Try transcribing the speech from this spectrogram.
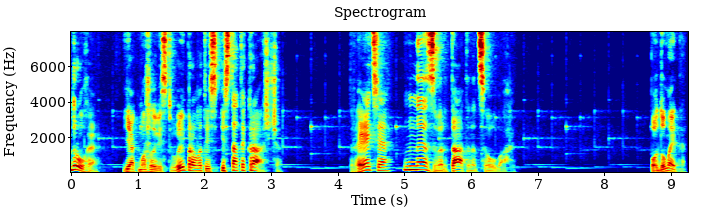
Друге. Як можливість виправитись і стати краще. Третє. Не звертати на це уваги. Подумайте.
